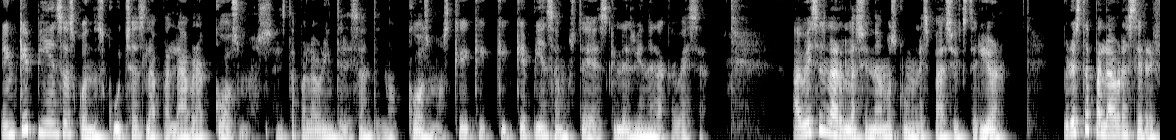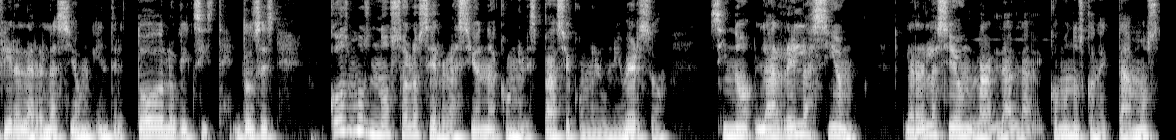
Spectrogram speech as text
¿En qué piensas cuando escuchas la palabra cosmos? Esta palabra interesante, ¿no? Cosmos. ¿Qué, qué, qué, qué piensan ustedes? ¿Qué les viene a la cabeza? A veces la relacionamos con el espacio exterior, pero esta palabra se refiere a la relación entre todo lo que existe. Entonces, cosmos no solo se relaciona con el espacio, con el universo, sino la relación, la relación, la, cómo nos conectamos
